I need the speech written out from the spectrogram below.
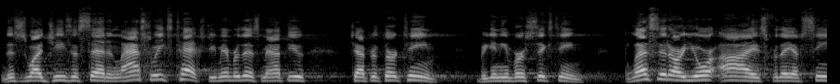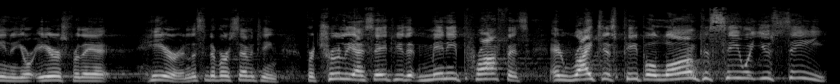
And this is why Jesus said in last week's text, do you remember this? Matthew chapter 13 beginning in verse 16. Blessed are your eyes, for they have seen, and your ears, for they hear. And listen to verse 17. For truly I say to you that many prophets and righteous people long to see what you see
